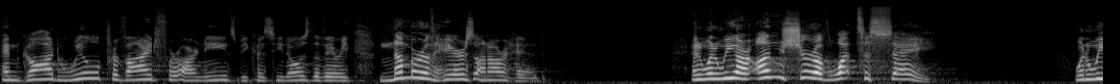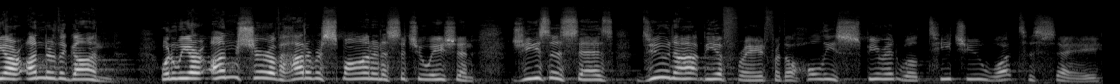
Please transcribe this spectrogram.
and God will provide for our needs because He knows the very number of hairs on our head. And when we are unsure of what to say, when we are under the gun, when we are unsure of how to respond in a situation, Jesus says, Do not be afraid, for the Holy Spirit will teach you what to say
